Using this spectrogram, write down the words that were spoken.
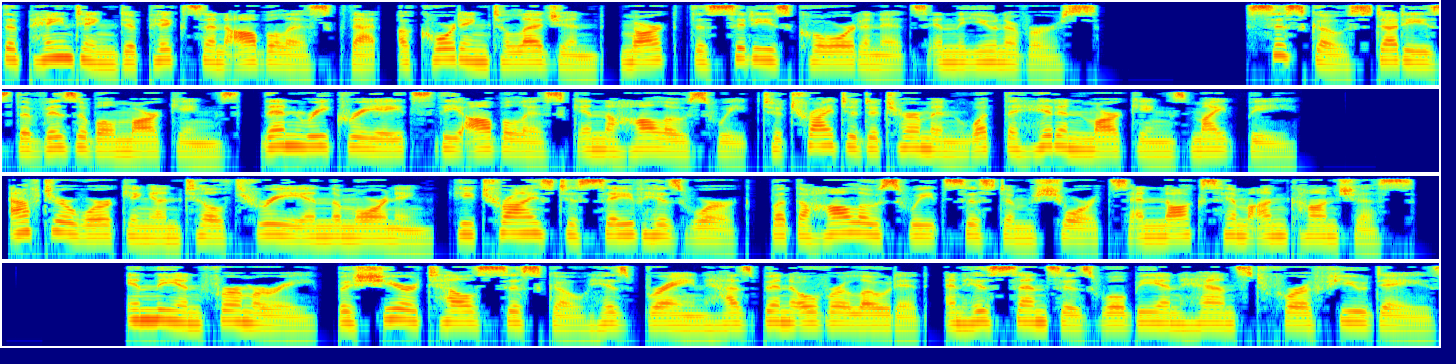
The painting depicts an obelisk that, according to legend, marked the city's coordinates in the universe. Sisko studies the visible markings, then recreates the obelisk in the holosuite to try to determine what the hidden markings might be. After working until 3 in the morning, he tries to save his work, but the holosuite system shorts and knocks him unconscious. In the infirmary, Bashir tells Sisko his brain has been overloaded, and his senses will be enhanced for a few days.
